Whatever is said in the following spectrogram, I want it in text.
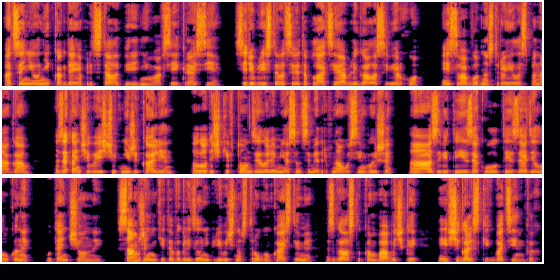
оценил Ник, когда я предстала перед ним во всей красе. Серебристого цвета платье облегало сверху и свободно струилось по ногам, заканчиваясь чуть ниже колен. Лодочки в тон делали меня сантиметров на восемь выше, а завитые, заколотые сзади локоны утонченный. Сам же Никита выглядел непривычно в строгом костюме с галстуком-бабочкой и в щегольских ботинках.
